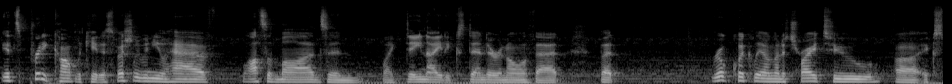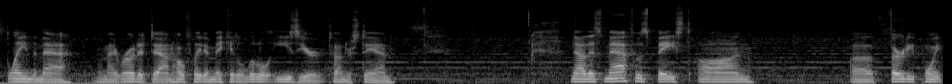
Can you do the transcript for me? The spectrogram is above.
It's pretty complicated, especially when you have lots of mods and like day-night extender and all of that. But real quickly, I'm going to try to uh, explain the math, and I wrote it down hopefully to make it a little easier to understand. Now, this math was based on uh, 30.6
